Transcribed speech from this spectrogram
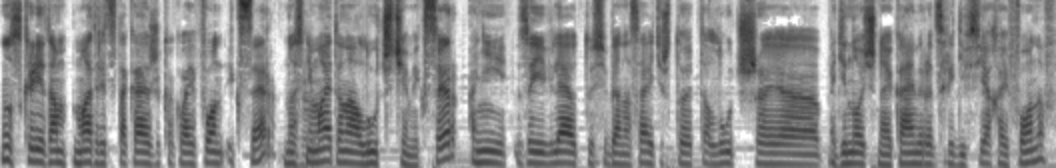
Ну, скорее, там матрица такая же, как в iPhone XR, но снимает она лучше, чем XR. Они заявляют у себя на сайте, что это лучшая одиночная камера среди всех айфонов.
